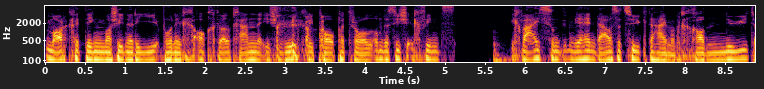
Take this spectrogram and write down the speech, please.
Marketingmaschinerie, die ich aktuell kenne, ist wirklich Paw Patrol. Und es ist, ich finde ich weiss, und wir haben auch so Zeug daheim, aber ich kann nichts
